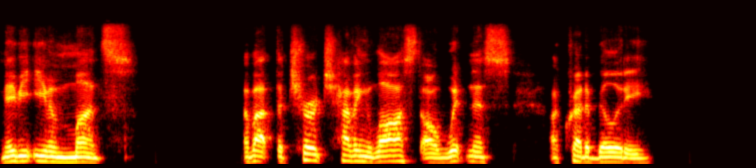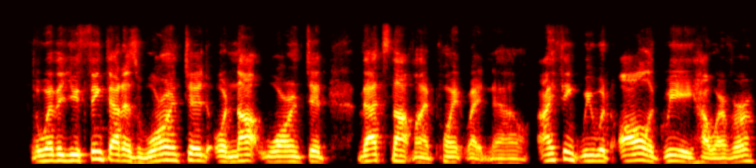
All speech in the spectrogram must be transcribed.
maybe even months, about the church having lost our witness, our credibility whether you think that is warranted or not warranted, that's not my point right now. I think we would all agree, however,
